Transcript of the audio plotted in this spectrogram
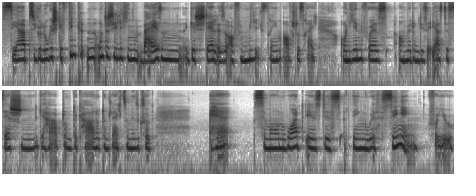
sehr psychologisch gefinkelten, unterschiedlichen Weisen gestellt. Also auch für mich extrem aufschlussreich. Und jedenfalls haben wir dann diese erste Session gehabt und der Karl hat dann gleich zu mir so gesagt, hey, Simone, what is this thing with singing for you?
